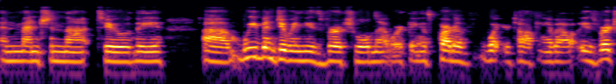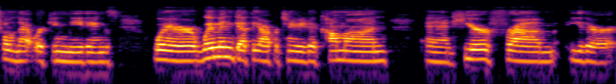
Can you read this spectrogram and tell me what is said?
and mention that too. The um, we've been doing these virtual networking as part of what you're talking about. These virtual networking meetings where women get the opportunity to come on and hear from either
